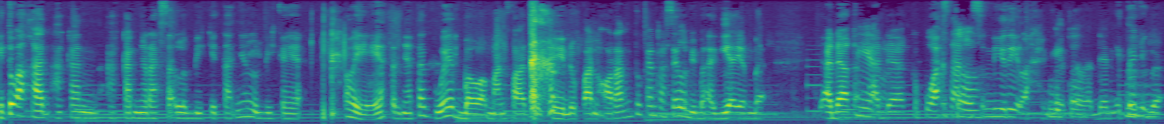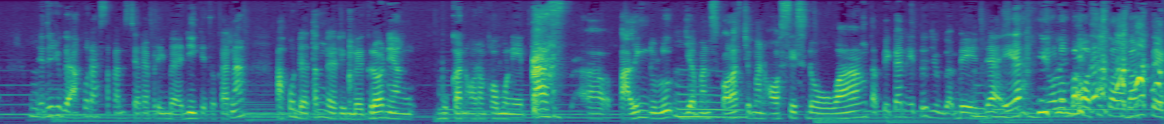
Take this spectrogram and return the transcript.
itu akan akan akan ngerasa lebih kitanya lebih kayak oh iya ya ternyata gue bawa manfaat di kehidupan orang tuh kan rasanya lebih bahagia ya mbak ada iya, ada kepuasan betul. sendiri lah gitu. betul. dan itu juga hmm. itu juga aku rasakan secara pribadi gitu karena aku datang dari background yang bukan orang komunitas uh, paling dulu hmm. zaman sekolah cuman osis doang tapi kan itu juga beda hmm. ya ya mbak osis lama banget ya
